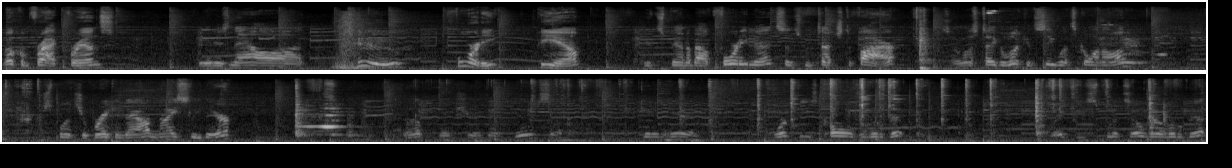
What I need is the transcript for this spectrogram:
Welcome frac friends. It is now 2.40 uh, p.m. It's been about 40 minutes since we touched the fire. So let's take a look and see what's going on. Our splits are breaking down nicely there. Up, make sure I get good. So get in here work these coals a little bit. Break these splits over a little bit.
